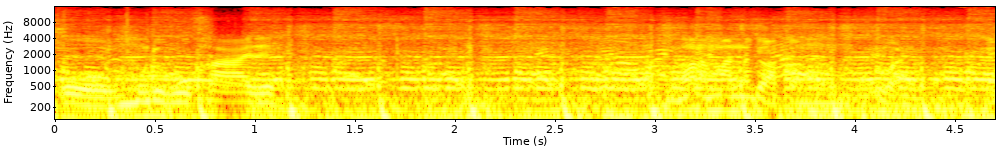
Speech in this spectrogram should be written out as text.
โหมึงดูกูคายดิผมว่าน้ำมันมันหยอดตรงส่วนไอ้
